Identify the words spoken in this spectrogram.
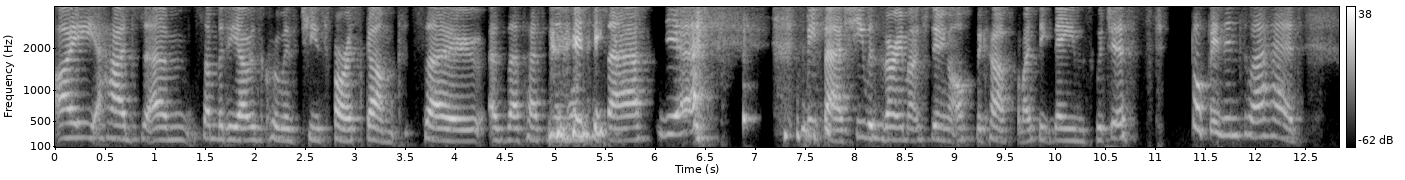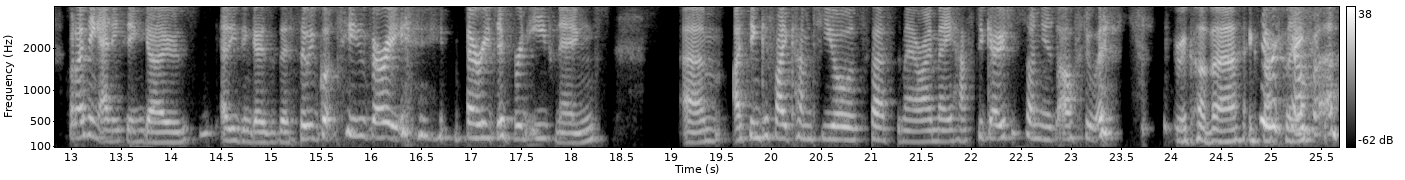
I had um, somebody I was crew with choose Forrest Gump, so as their person they wanted Really? there. Yeah. to be fair, she was very much doing it off the cuff, and I think names were just popping into her head. But I think anything goes. Anything goes with this. So we've got two very, very different evenings. Um, I think if I come to yours first, Sumayyah, I may have to go to Soniya's afterwards Recover, to exactly. recover.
